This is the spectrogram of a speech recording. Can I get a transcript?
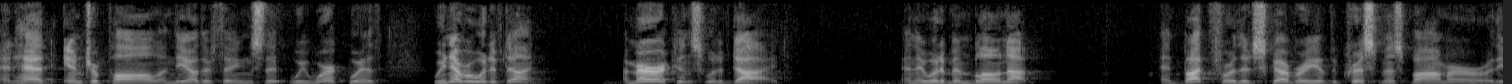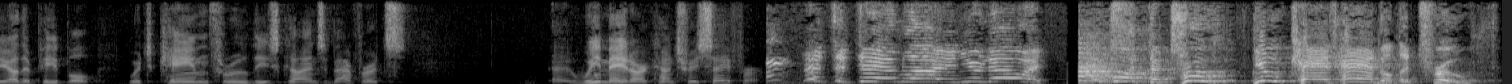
and had Interpol and the other things that we work with, we never would have done. Americans would have died and they would have been blown up. And but for the discovery of the Christmas bomber or the other people, which came through these kinds of efforts, uh, we made our country safer. That's a damn lie, and you know it! I want the truth! You can't handle the truth!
